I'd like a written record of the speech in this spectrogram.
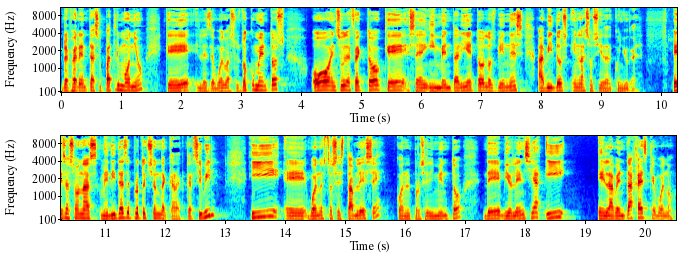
referente a su patrimonio, que les devuelva sus documentos o en su defecto que se inventaría todos los bienes habidos en la sociedad conyugal. Esas son las medidas de protección de carácter civil y bueno, esto se establece con el procedimiento de violencia y eh, la ventaja es que, bueno,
